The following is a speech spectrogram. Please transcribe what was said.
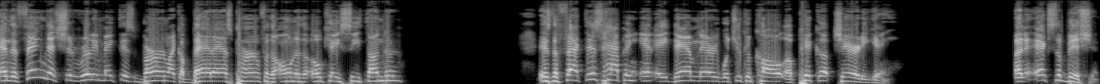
And the thing that should really make this burn like a badass perm for the owner of the OKC Thunder is the fact this happened in a damn near what you could call a pickup charity game. An exhibition.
